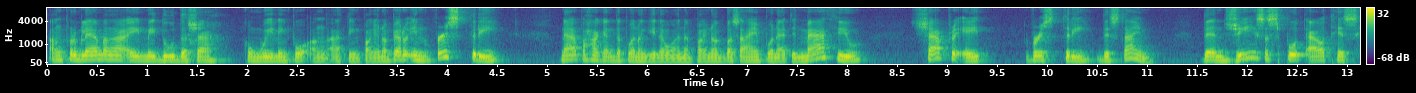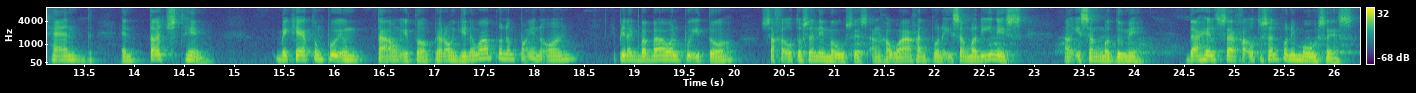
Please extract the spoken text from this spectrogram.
ang problema nga ay may duda siya kung willing po ang ating Panginoon. Pero in verse 3, napakaganda po ng ginawa ng Panginoon. Basahin po natin Matthew chapter 8 verse 3 this time. Then Jesus put out his hand and touched him. May ketong po yung taong ito. Pero ang ginawa po ng Panginoon, ipinagbabawal po ito sa kautosan ni Moses ang hawakan po ng isang malinis, ang isang madumi. Dahil sa kautosan po ni Moses,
